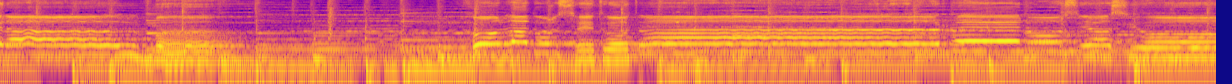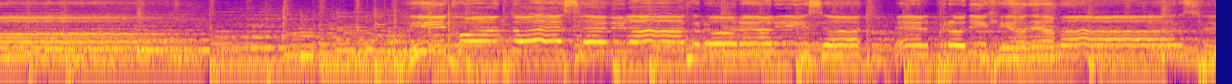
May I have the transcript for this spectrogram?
el alma con la dulce total de amarse,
